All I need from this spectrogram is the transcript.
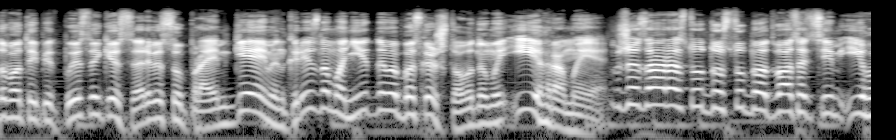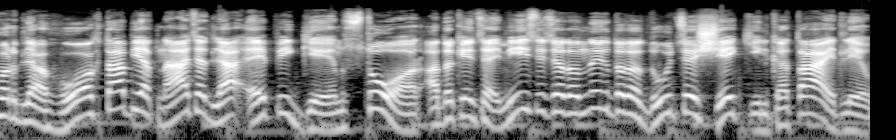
радувати підписників сервісу Prime Gaming різноманітними безкоштовними іграми. Вже зараз тут доступно 27 ігор для GOG та 15 для Epic Games Store, а до кінця місяця до них додадуться ще кілька тайтлів.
